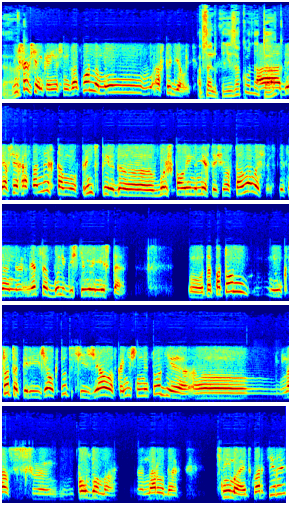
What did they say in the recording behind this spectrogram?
Так. не совсем, конечно, законно, но а что делать? Абсолютно незаконно, А так. для всех остальных там, в принципе, да, больше половины места еще оставалось. Специально это были гостевые места. Вот. А потом кто-то переезжал, кто-то съезжал. А в конечном итоге э, у нас э, полдома народа снимает квартиры,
